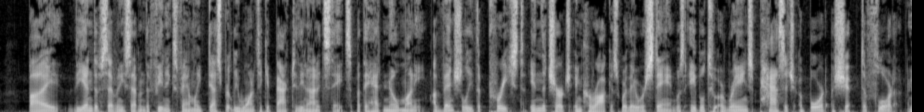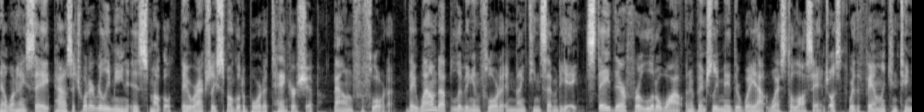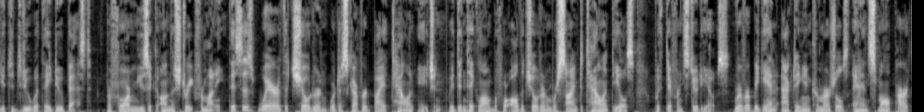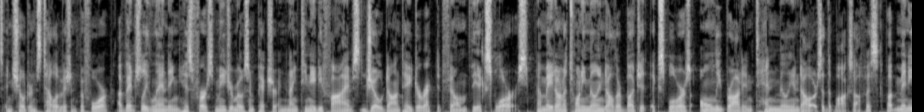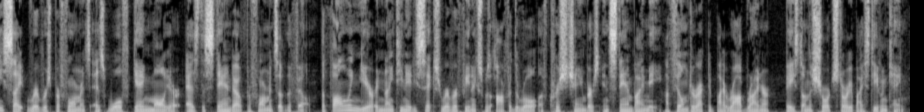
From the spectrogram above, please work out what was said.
by the end of 77, the Phoenix family desperately wanted to get back to the United States, but they had no money. Eventually, the priest in the church in Caracas where they were staying was able to arrange passage aboard a ship to Florida. Now, when I say passage, what I really mean is smuggled. They were actually smuggled aboard a tanker ship bound for Florida. They wound up living in Florida in 1978, stayed there for a little while, and eventually made their way out west to Los Angeles, where the family continued to do what they do best perform music on the street for money. This is where the children were discovered by a talent agent. It didn't take long before all the children were signed to talent deals with different studios. River began acting in commercials and in small parts in children's television before eventually landing his first major motion picture in 1985's Joe Dante directed film The Explorers. Now made on a $20 million budget, Explorers only brought in $10 million at the box office, but many cite River's performance as Wolfgang Moyer as the standout performance of the film. The following year in 1986, River Phoenix was offered the role of Chris Chambers in Stand By Me, a film directed by Rob Reiner based on the short story by Stephen King.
